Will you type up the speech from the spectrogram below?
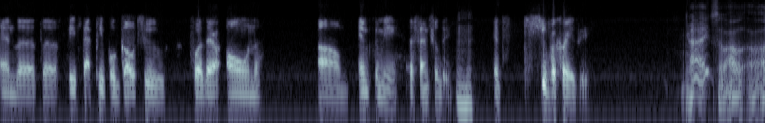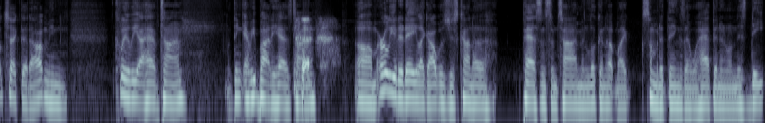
and the the feats that people go to for their own um infamy essentially. Mhm. It's super crazy. All right, so I'll I'll check that out. I mean, clearly I have time. I think everybody has time. um, earlier today, like I was just kind of passing some time and looking up like some of the things that were happening on this date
